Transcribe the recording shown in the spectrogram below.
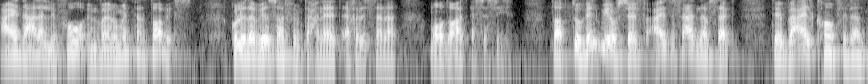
عاد على اللي فوق environmental topics. كل ده بيظهر في امتحانات آخر السنة موضوعات أساسية. طب to help yourself عايز تساعد نفسك تبقى عيل confident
